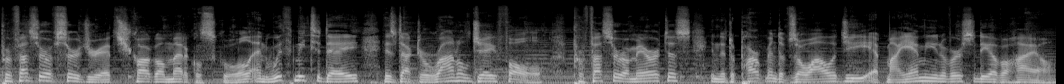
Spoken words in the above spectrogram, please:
professor of surgery at Chicago Medical School, and with me today is Dr. Ronald J. Fohl, professor emeritus in the Department of Zoology at Miami University of Ohio.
